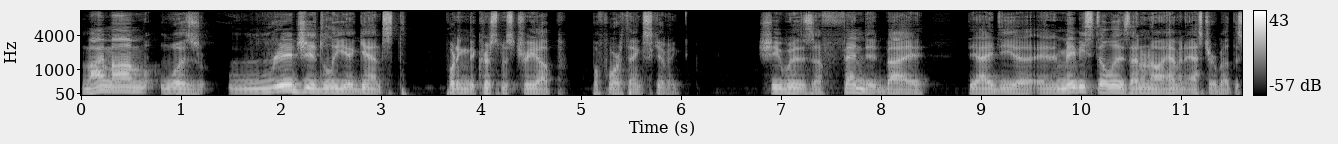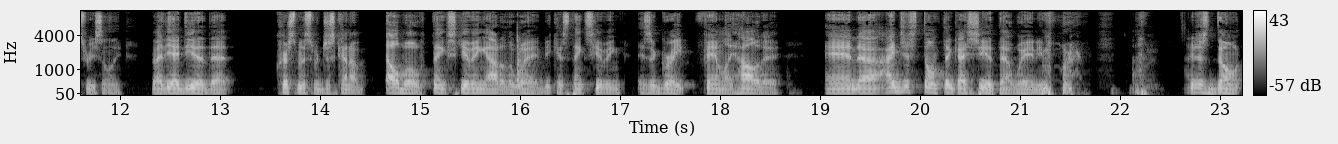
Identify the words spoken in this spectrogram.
My mom was rigidly against putting the Christmas tree up before Thanksgiving. She was offended by the idea, and maybe still is. I don't know. I haven't asked her about this recently. By the idea that Christmas would just kind of elbow Thanksgiving out of the way because Thanksgiving is a great family holiday. And uh, I just don't think I see it that way anymore. I just don't.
